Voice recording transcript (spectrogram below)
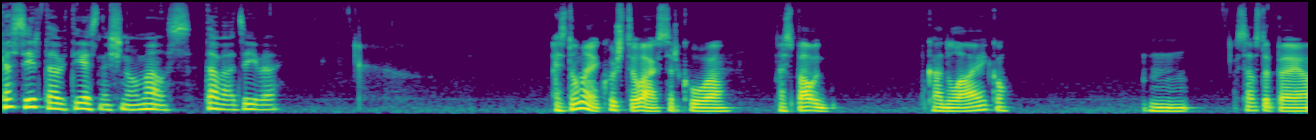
Kas ir tavi tiesneši no malas tavā dzīvē? Es domāju, kurš cilvēks, ar ko es pavadu kādu laiku, mm, savstarpējā,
